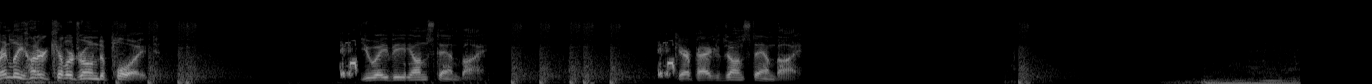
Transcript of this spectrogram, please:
Friendly hunter-killer drone deployed. UAV on standby. Care package on standby.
